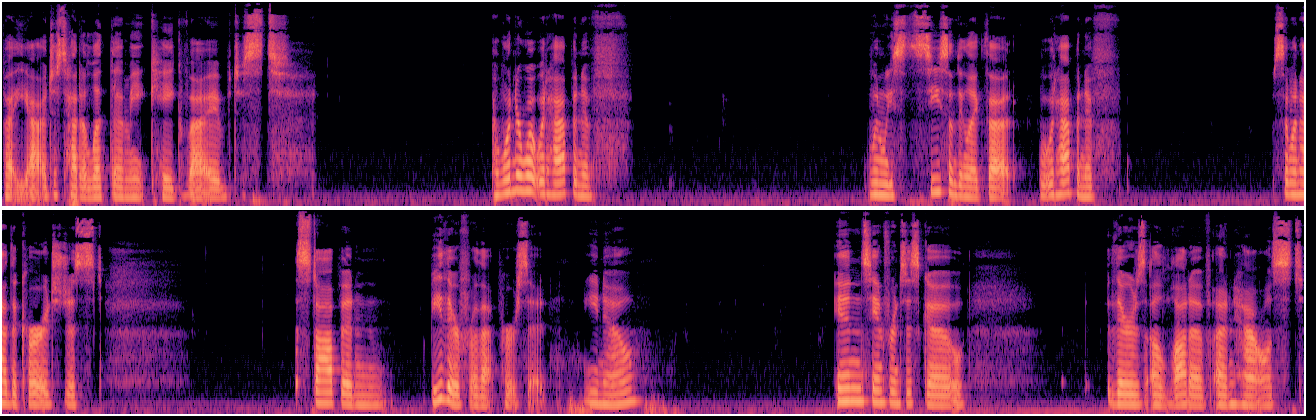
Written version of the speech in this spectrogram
but yeah, I just had a let them eat cake vibe. Just, I wonder what would happen if, when we see something like that, what would happen if someone had the courage to just stop and be there for that person, you know? In San Francisco, there's a lot of unhoused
